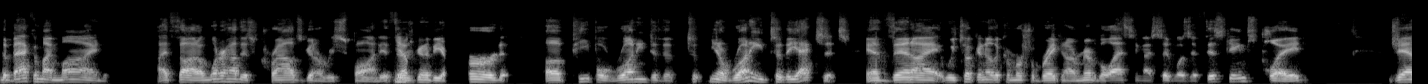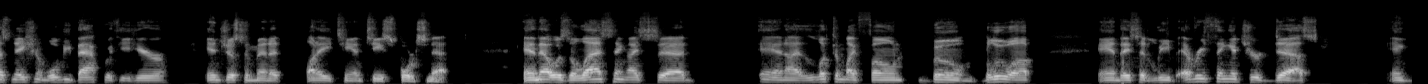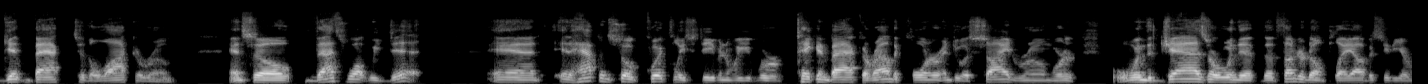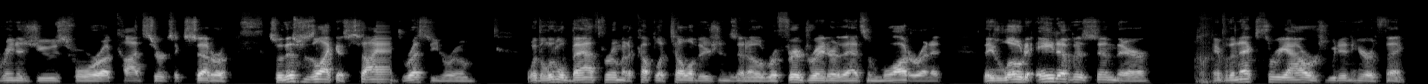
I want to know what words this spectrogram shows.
the back of my mind, I thought, I wonder how this crowd's going to respond. If there's going to be a herd of people running to the, to, you know, running to the exits. And then I, we took another commercial break, and I remember the last thing I said was, if this game's played, Jazz Nation, we'll be back with you here in just a minute on AT&T Sportsnet. And that was the last thing I said. And I looked at my phone, boom, blew up. And they said, leave everything at your desk and get back to the locker room. And so that's what we did. And it happened so quickly, Stephen. We were taken back around the corner into a side room where, when the Jazz or when the, the Thunderdome play, obviously the arena is used for uh, concerts, etc. So this was like a side dressing room with a little bathroom and a couple of televisions and a refrigerator that had some water in it. They load eight of us in there, and for the next three hours, we didn't hear a thing.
